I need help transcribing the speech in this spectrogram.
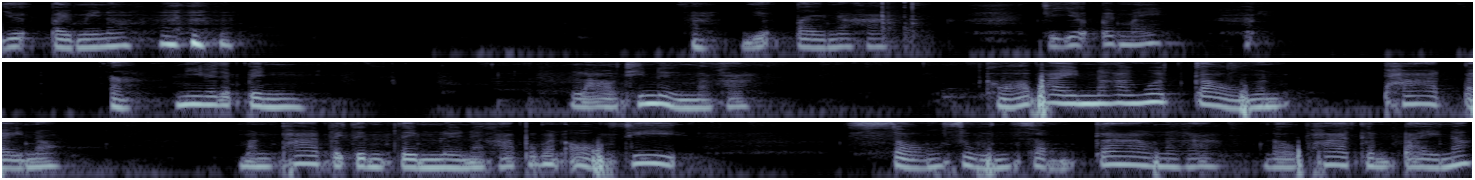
เยอะไปไหมเนาะอะเยอะไปนะคะ จะเยอะไปไหมอะนี่ก็จะเป็นราวที่หนึ่งนะคะ ขออภัยนะคะ งวดเก่ามันพลาดไปเนาะมันพลาดไปเต็มๆเลยนะคะ เพราะมันออกที่ สองศูนย์สองเก้านะคะ เราพลาดกันไปเนาะ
